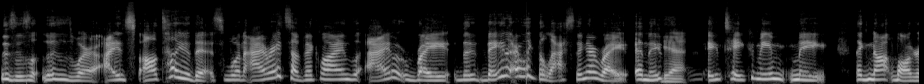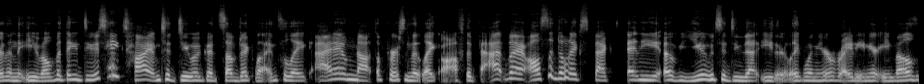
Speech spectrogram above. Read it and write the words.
this is this is where I I'll tell you this when I write subject lines I write they are like the last thing I write and they yeah. they take me may like not longer than the email but they do take time to do a good subject line so like I am not the person that like off the bat but I also don't expect any of you to do that either like when you're writing your emails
